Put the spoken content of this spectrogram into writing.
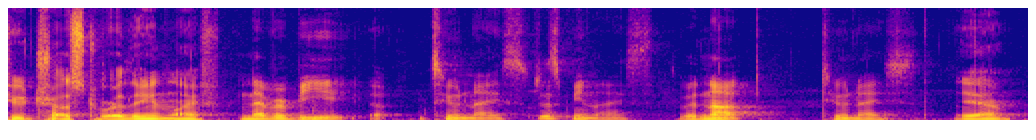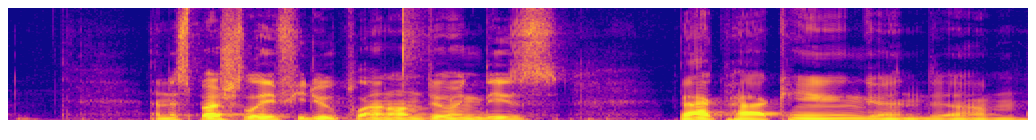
too trustworthy in life. Never be uh, too nice. Just be nice, but not too nice. Yeah, and especially if you do plan on doing these backpacking and um,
